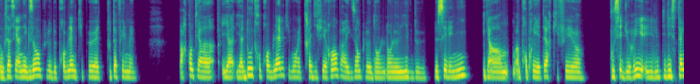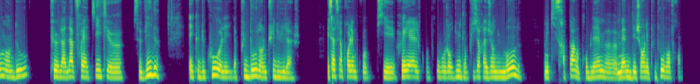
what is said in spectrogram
Donc ça, c'est un exemple de problème qui peut être tout à fait le même. Par contre, il y a, d'autres problèmes qui vont être très différents. Par exemple, dans, le livre de, de Sélénie, il y a un, propriétaire qui fait euh, pousser du riz et il utilise tellement d'eau que la nappe phréatique euh, se vide et que du coup, il n'y a plus d'eau dans le puits du village. Et ça, c'est un problème qui est réel, qu'on trouve aujourd'hui dans plusieurs régions du monde, mais qui ne sera pas un problème euh, même des gens les plus pauvres en France.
